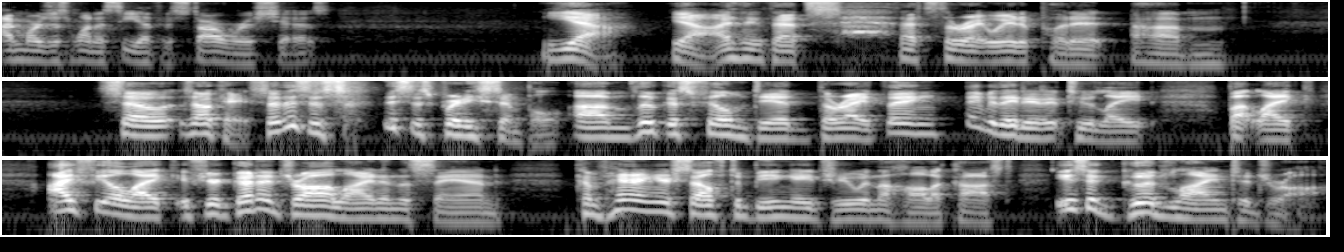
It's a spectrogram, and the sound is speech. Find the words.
I more just want to see other Star Wars shows. Yeah, yeah, I think that's that's the right way to put it. Um, so, so okay, so this is this is pretty simple. Um, Lucasfilm did the right thing. Maybe they did it too late, but like I feel like if you're gonna draw a line in the sand, comparing yourself to being a Jew in the Holocaust is a good line to draw.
